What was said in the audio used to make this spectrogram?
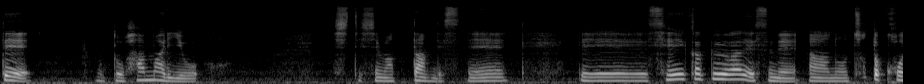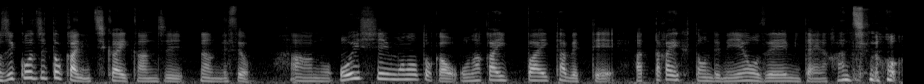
てもうドハマりをしてしまったんですね。で性格はですねあのちょっとこじこじとかに近い感じなんですよ。あの美味しいものとかをお腹いっぱい食べてあったかい布団で寝ようぜみたいな感じの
